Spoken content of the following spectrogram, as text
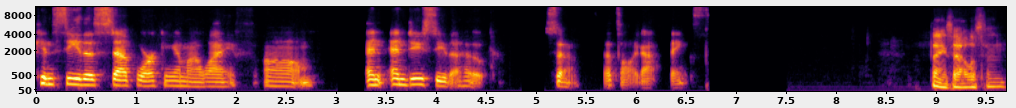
can see this stuff working in my life. Um, and and do see the hope. So that's all I got. Thanks. Thanks, Allison.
